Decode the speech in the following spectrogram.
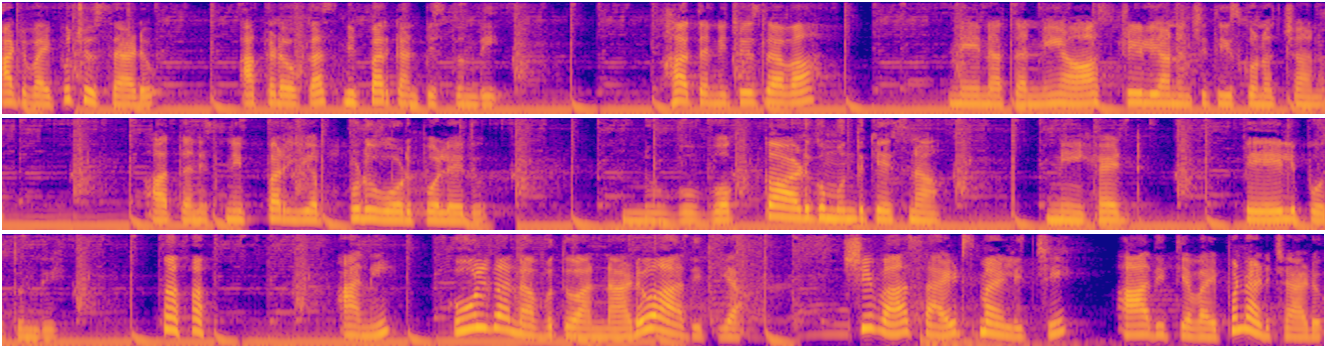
అటువైపు చూశాడు. అక్కడ ఒక స్నిప్పర్ కనిపిస్తుంది. అతన్ని చూసావా నేనతన్ని ఆస్ట్రేలియా నుంచి తీసుకొనొచ్చాను. అతని స్నిప్పర్ ఎప్పుడూ ఓడిపోలేదు. నువ్వు ఒక్క అడుగు ముందుకేసినా నీ హెడ్ పేలిపోతుంది. అని కూల్గా నవ్వుతూ అన్నాడు ఆదిత్య. శివ సైడ్ స్మైల్ ఇచ్చి ఆదిత్య వైపు నడిచాడు.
